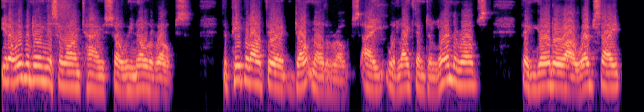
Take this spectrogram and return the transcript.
you know, we've been doing this a long time, so we know the ropes. The people out there don't know the ropes. I would like them to learn the ropes. They can go to our website,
